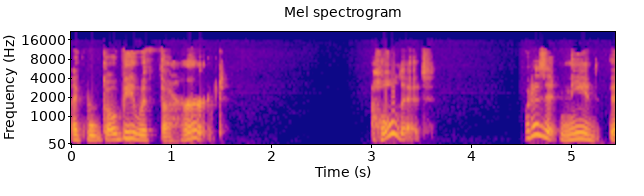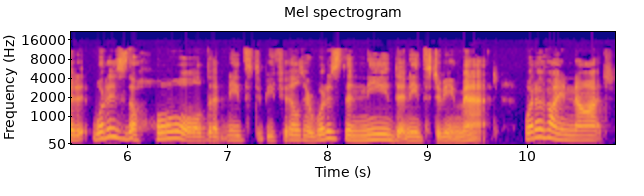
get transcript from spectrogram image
Like, well, go be with the hurt. Hold it what does it need that it, what is the hole that needs to be filled here what is the need that needs to be met what have i not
